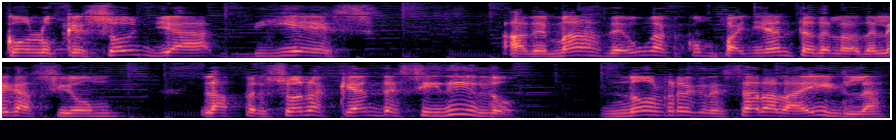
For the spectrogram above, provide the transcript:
con lo que son ya 10, además de un acompañante de la delegación, las personas que han decidido no regresar a la isla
